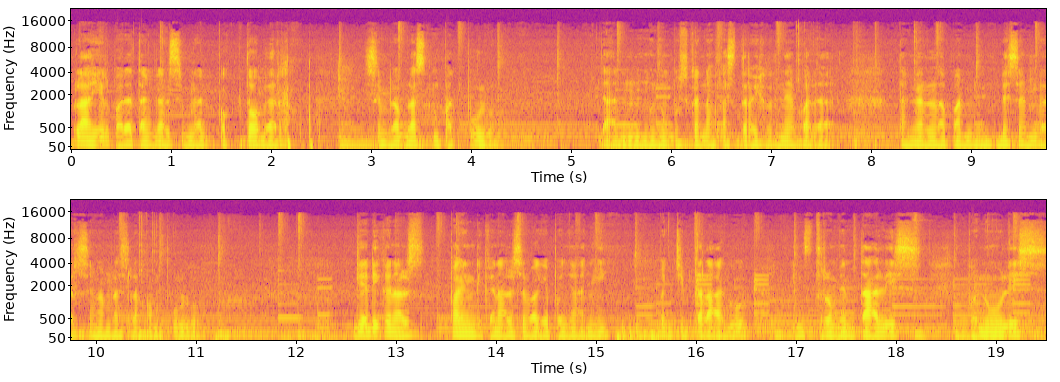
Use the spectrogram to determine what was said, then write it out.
lahir pada tanggal 9 Oktober 1940 dan mengembuskan nafas terakhirnya pada tanggal 8 Desember 1980. Dia dikenal paling dikenal sebagai penyanyi, pencipta lagu, instrumentalis, penulis,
